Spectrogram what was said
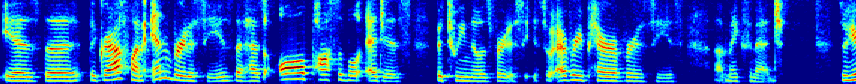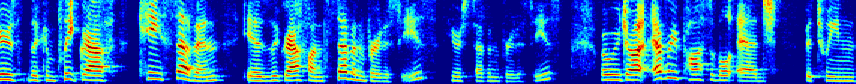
is the, the graph on n vertices that has all possible edges between those vertices. So every pair of vertices uh, makes an edge. So here's the complete graph. K7 is the graph on seven vertices. Here's seven vertices, where we draw every possible edge between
